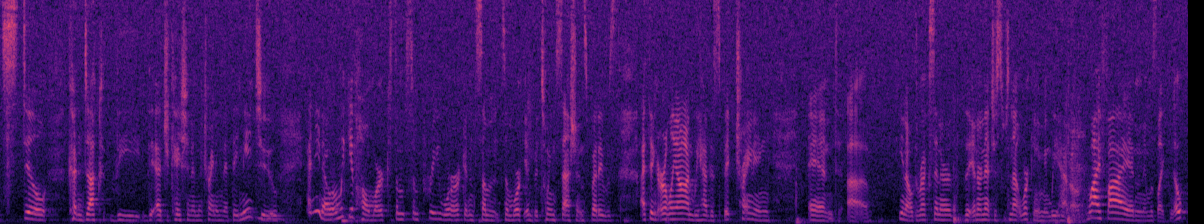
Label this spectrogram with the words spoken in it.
still conduct the, the education and the training that they need to. And, you know, and we give homework, some, some pre-work and some, some work in between sessions. But it was, I think early on, we had this big training, and, uh, you know, the rec center, the internet just was not working. I mean, we had our Wi-Fi, and it was like, nope,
